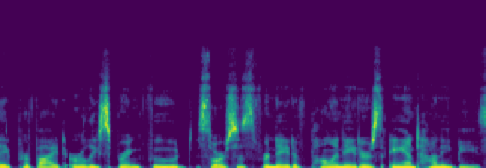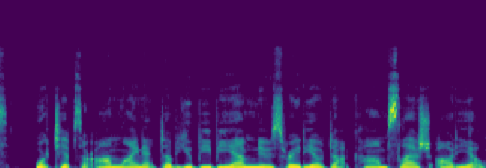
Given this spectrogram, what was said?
They provide early spring food sources for native pollinators and honeybees. More tips are online at wbbmnewsradio.com/audio.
